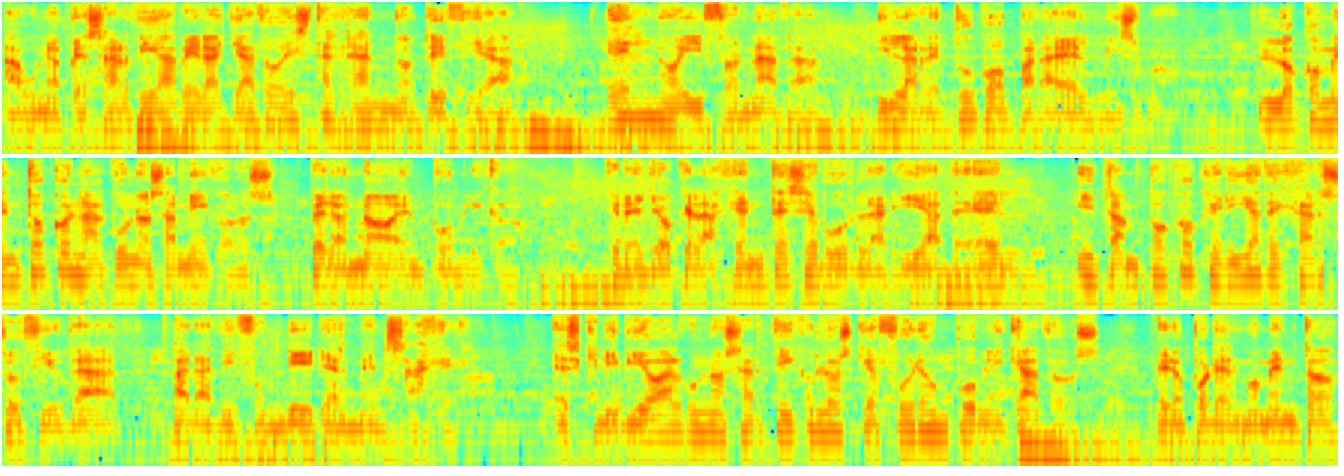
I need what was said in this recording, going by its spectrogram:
Aun a pesar de haber hallado esta gran noticia, él no hizo nada y la retuvo para él mismo. Lo comentó con algunos amigos, pero no en público. Creyó que la gente se burlaría de él y tampoco quería dejar su ciudad para difundir el mensaje. Escribió algunos artículos que fueron publicados, pero por el momento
